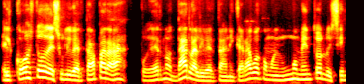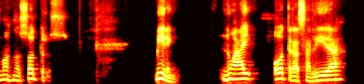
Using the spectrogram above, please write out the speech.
el costo de su libertad para podernos dar la libertad a Nicaragua como en un momento lo hicimos nosotros. Miren, no hay otra salida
